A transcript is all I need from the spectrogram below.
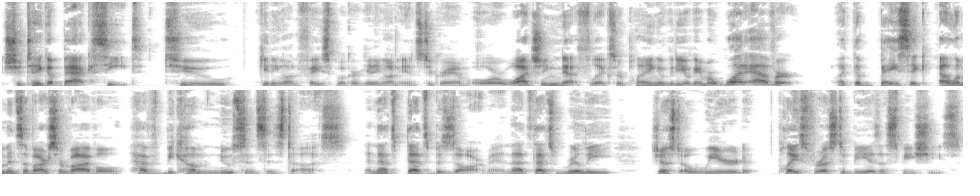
should take a back seat to getting on Facebook or getting on Instagram or watching Netflix or playing a video game or whatever. Like the basic elements of our survival have become nuisances to us. And that's that's bizarre, man. That's that's really just a weird place for us to be as a species.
